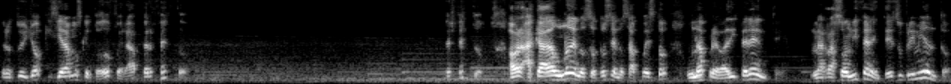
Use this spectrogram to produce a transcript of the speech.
Pero tú y yo quisiéramos que todo fuera perfecto. Perfecto. Ahora, a cada uno de nosotros se nos ha puesto una prueba diferente, una razón diferente de sufrimiento.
